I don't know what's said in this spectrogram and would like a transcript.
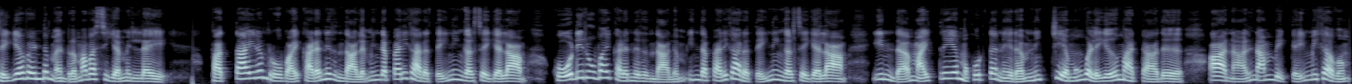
செய்ய வேண்டும் என்றும் அவசியமில்லை. பத்தாயிரம் ரூபாய் கடன் இருந்தாலும் இந்த பரிகாரத்தை நீங்கள் செய்யலாம். கோடி ரூபாய் கடன் இருந்தாலும் இந்த பரிகாரத்தை நீங்கள் செய்யலாம். இந்த மைத்ரேய முகூர்த்த நேரம் நிச்சயம் உங்களை ஏமாற்றாது. ஆனால் நம்பிக்கை மிகவும்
